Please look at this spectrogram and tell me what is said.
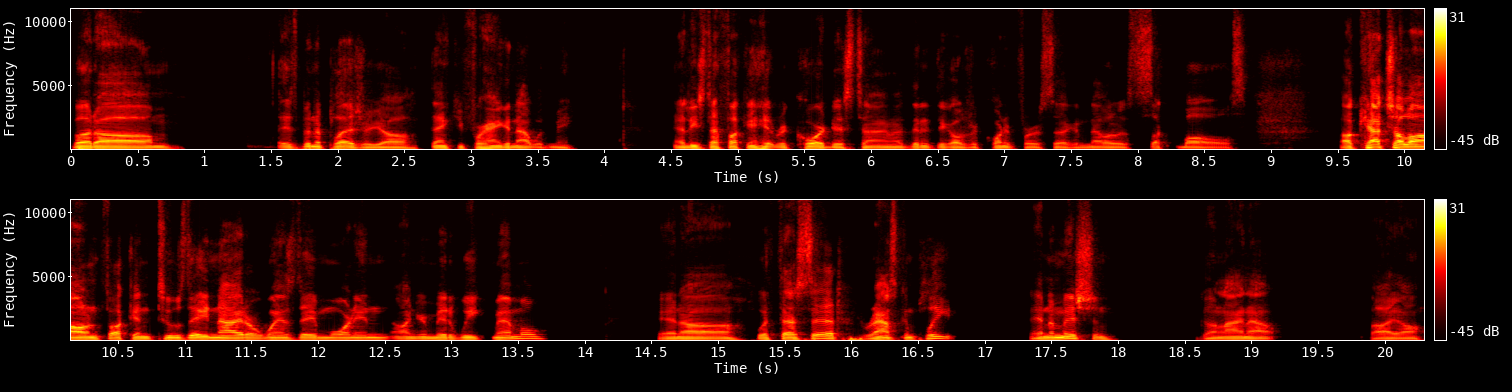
but um, it's been a pleasure, y'all. Thank you for hanging out with me. At least I fucking hit record this time. I didn't think I was recording for a second. Now it was suck balls. I'll catch y'all on fucking Tuesday night or Wednesday morning on your midweek memo. And uh, with that said, rounds complete. End of mission. Gun line out. Bye, y'all.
